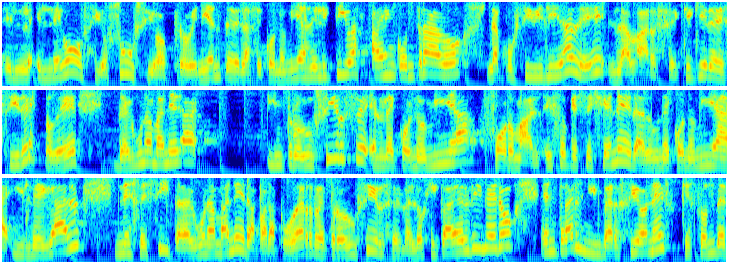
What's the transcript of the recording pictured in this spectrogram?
el, el negocio sucio proveniente de las economías delictivas ha encontrado la posibilidad de lavarse. ¿Qué quiere decir esto? De de alguna manera introducirse en la economía formal. Eso que se genera de una economía ilegal necesita de alguna manera para poder reproducirse en la lógica del dinero, entrar en inversiones que son de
